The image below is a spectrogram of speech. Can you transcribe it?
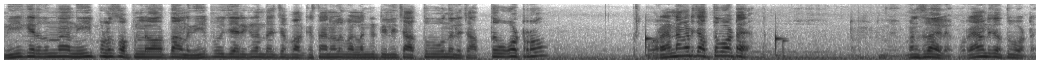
നീ കരുതുന്ന നീ ഇപ്പോഴും സ്വപ്ന ലോകത്താണ് നീ ഇപ്പോൾ വിചാരിക്കണ എന്താ വെച്ചാൽ പാകിസ്ഥാനുകൾ വെള്ളം കിട്ടിയില്ല ചത്ത് പോകുന്നില്ല? ചത്ത് പോട്ടറോ? കുറേ എണ്ണം അങ്ങോട്ട് ചത്ത് പോട്ടെ. മനസ്സിലായില്ലേ? കുറേ അങ്ങോട്ട് ചത്ത് പോട്ടെ.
